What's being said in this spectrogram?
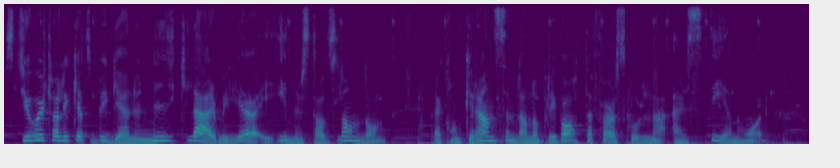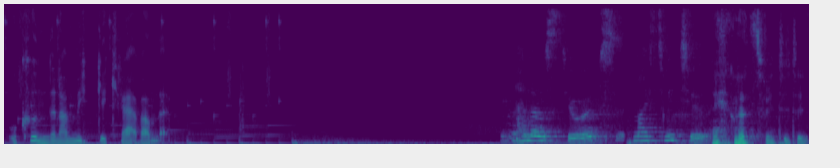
Stuart har lyckats bygga en unik lärmiljö i innerstads-London där konkurrensen bland de privata förskolorna är stenhård och kunderna mycket krävande. Hello Stuart, nice to meet you. nice to meet you too.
